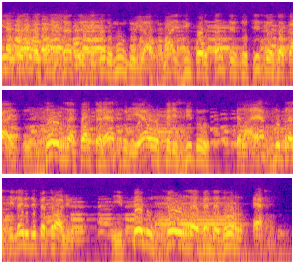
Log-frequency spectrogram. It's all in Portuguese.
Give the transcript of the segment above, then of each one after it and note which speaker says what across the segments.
Speaker 1: Aqui estão as manchetes de todo mundo e as mais importantes notícias locais. O seu repórter Esso lhe é oferecido pela Esso Brasileiro de Petróleo e pelo seu revendedor Esso.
